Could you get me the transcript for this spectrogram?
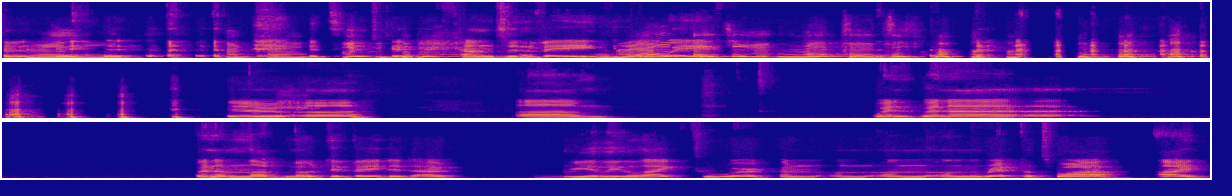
to admit. Really? Okay. it, it, comes in vague. Great that you admit it. you know, uh, um, when when I uh, when I'm not motivated, I really like to work on, on, on, on the repertoire. I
